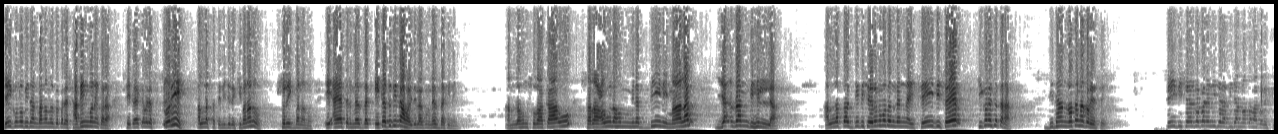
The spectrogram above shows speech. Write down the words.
যেই কোনো বিধান বানানোর ব্যাপারে স্বাধীন মনে করা সেটা একেবারে শরিক। আল্লাহর সাথে নিজেরে কি বানানো? শরিক বানানো। এই আয়াতের মেজদাক, এটা যদি না হয়, তাহলে আর কোনো মেজদাকি নেই। আমলাহুম সুরাকাউ আল্লাহ পাক যে বিষয়ের অনুমোদন দেন নাই, সেই বিষয়ের কি করেছে তারা? বিধান রচনা করেছে। সেই বিষয়ের ব্যাপারে নিজেরা বিধান রচনা করেছে।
